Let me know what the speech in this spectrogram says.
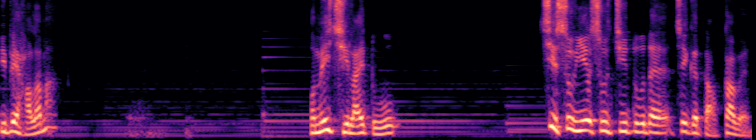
预备好了吗？我们一起来读接受耶稣基督的这个祷告文。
